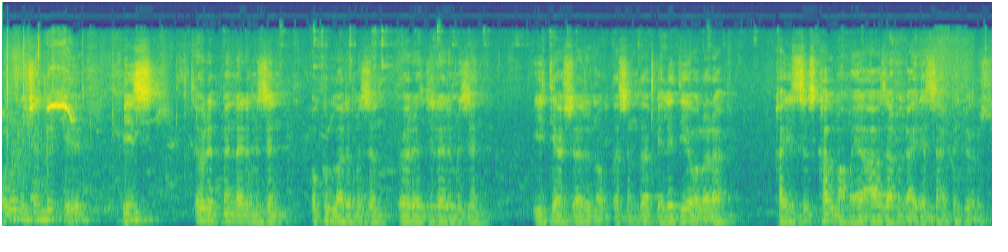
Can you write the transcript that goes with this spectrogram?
Onun içindir ki biz öğretmenlerimizin, okullarımızın, öğrencilerimizin ihtiyaçları noktasında belediye olarak kayıtsız kalmamaya azami gayret sarf ediyoruz.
